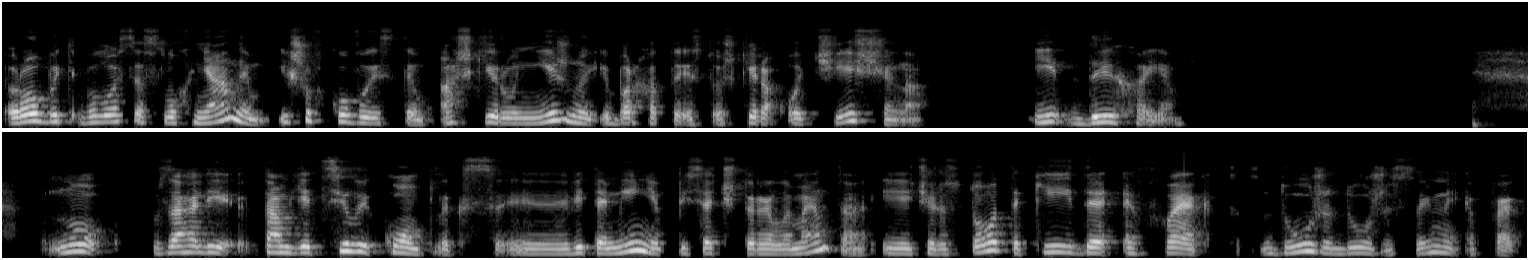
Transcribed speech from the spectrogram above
Робить волосся слухняним і шовковистим, а шкіру ніжною і бархатистою. Шкіра очищена і дихає. Ну, Взагалі, там є цілий комплекс е, вітамінів, 54 елемента, і через то такий йде ефект, дуже-дуже сильний ефект.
